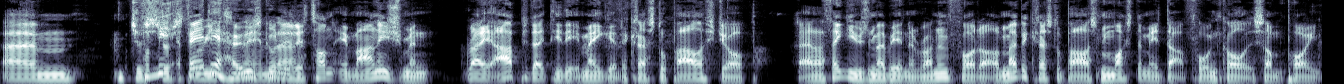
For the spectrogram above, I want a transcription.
Um, just, For me, just if Eddie three to Howe's name going to return to management, right, I predicted that he might get the Crystal Palace job. And I think he was maybe in the running for it. Or maybe Crystal Palace must have made that phone call at some point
